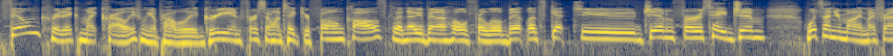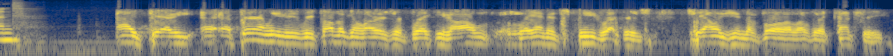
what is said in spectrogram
film critic, Mike Crowley, from You'll Probably Agree. And first, I want to take your phone calls because I know you've been on hold for a little bit. Let's get to Jim first. Hey, Jim, what's on your mind, my friend? Hi, Patty. Uh, apparently, the Republican lawyers are breaking all land and speed records, challenging the vote all over the country,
